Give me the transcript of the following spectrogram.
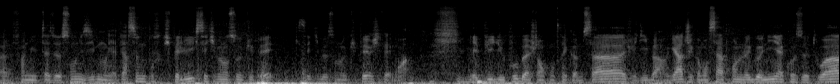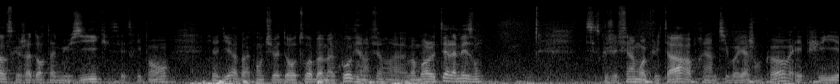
à la fin du test de son, il disait, bon, il n'y a personne pour s'occuper de lui, qui c'est qui veut s'en occuper? Qui c'est qui veut s'en occuper? J'ai fait moi. Et puis du coup, bah, je l'ai rencontré comme ça, je lui ai dit, bah regarde, j'ai commencé à apprendre le goni à cause de toi, parce que j'adore ta musique, c'est trippant. Il a dit, ah bah quand tu vas de retour à Bamako, viens, faire, euh, va boire le thé à la maison. C'est ce que j'ai fait un mois plus tard, après un petit voyage encore. Et puis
